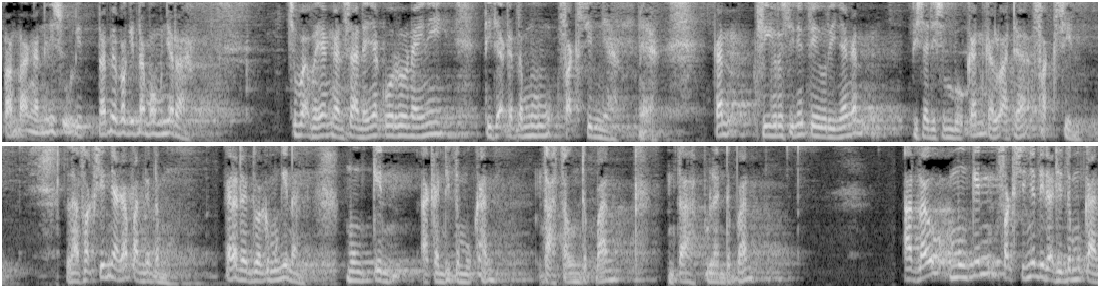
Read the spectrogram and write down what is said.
tantangan ini sulit. Tapi apa kita mau menyerah? Coba bayangkan seandainya corona ini tidak ketemu vaksinnya ya. Kan virus ini teorinya kan bisa disembuhkan kalau ada vaksin. Lah vaksinnya kapan ketemu? Karena ada dua kemungkinan. Mungkin akan ditemukan entah tahun depan Entah bulan depan Atau mungkin vaksinnya tidak ditemukan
